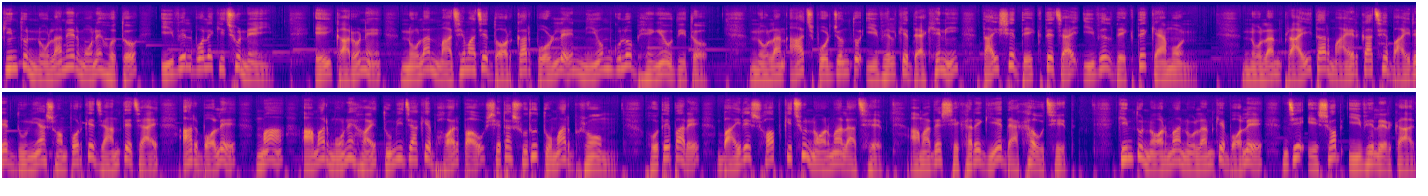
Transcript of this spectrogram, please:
কিন্তু নোলানের মনে হতো, ইভেল বলে কিছু নেই। এই কারণে নোলান মাঝে মাঝে দরকার পড়লে নিয়মগুলো ভেঙেও দিত। নোলান আজ পর্যন্ত ইভেলকে দেখেনি, তাই সে দেখতে চায় ইভেল দেখতে কেমন। নোলান প্রায়ই তার মায়ের কাছে বাইরের দুনিয়া সম্পর্কে জানতে চায় আর বলে, মা, আমার মনে হয় তুমি যাকে ভর পাও সেটা শুধু তোমার ভ্রম। হতে পারে বাইরে সব কিছু নর্মাল আছে, আমাদের সেখানে গিয়ে দেখা উচিত। কিন্তু নর্মা নোলানকে বলে যে, এসব ইভেলের কাজ।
